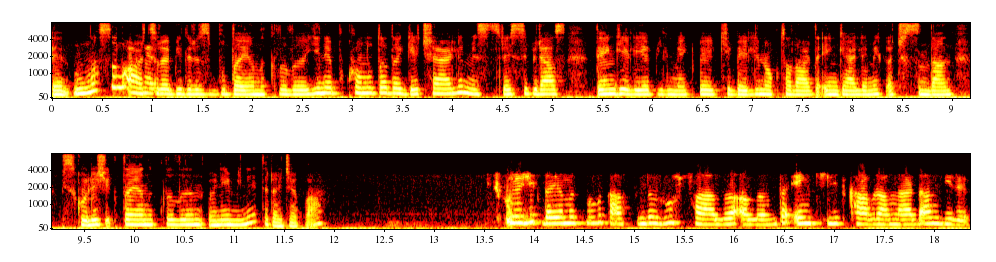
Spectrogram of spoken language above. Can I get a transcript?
E, nasıl artırabiliriz bu dayanıklılığı? Yine bu konuda da geçerli mi? Stresi biraz dengeleyebilmek, belki belli noktalarda engellemek açısından psikolojik dayanıklılığın önemi nedir acaba? Psikolojik dayanıklılık aslında ruh sağlığı alanında en kilit kavramlardan biri.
